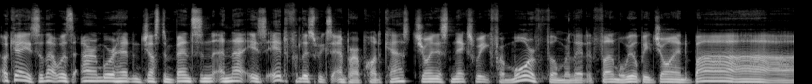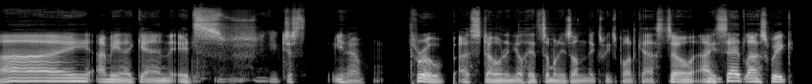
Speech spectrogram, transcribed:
Okay, so that was Aaron Moorhead and Justin Benson, and that is it for this week's Empire podcast. Join us next week for more film related fun. Where we'll be joined by. I mean, again, it's just, you know, throw a stone and you'll hit someone who's on next week's podcast. So I mm. said last week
